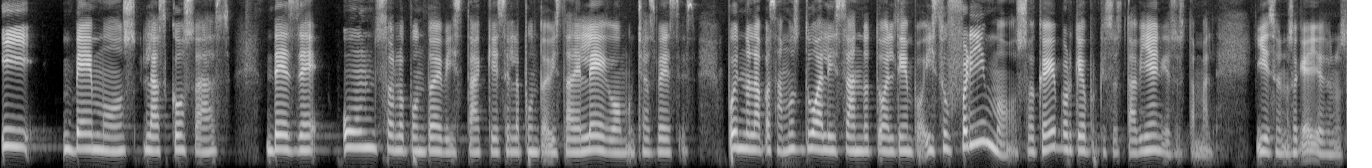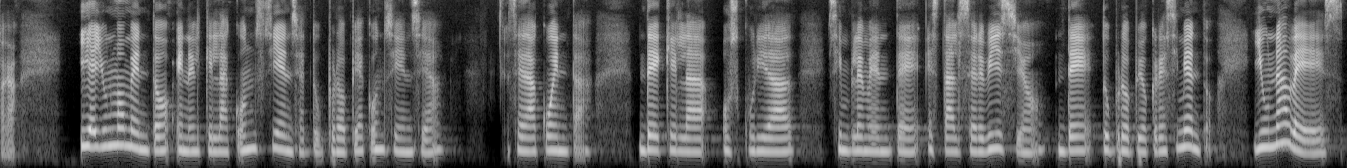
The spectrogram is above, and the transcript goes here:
Y vemos las cosas desde un solo punto de vista, que es el punto de vista del ego muchas veces, pues nos la pasamos dualizando todo el tiempo y sufrimos, ¿ok? ¿Por qué? Porque eso está bien y eso está mal, y eso no sé qué, y eso no se haga. Y hay un momento en el que la conciencia, tu propia conciencia, se da cuenta de que la oscuridad simplemente está al servicio de tu propio crecimiento. Y una vez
